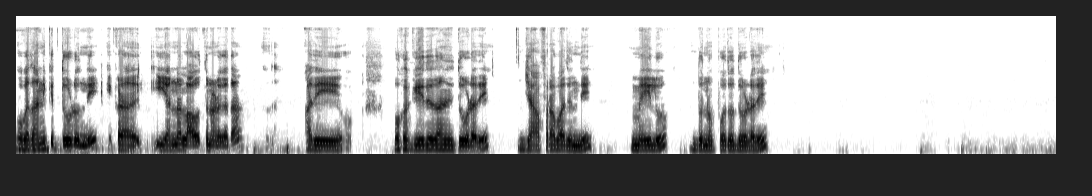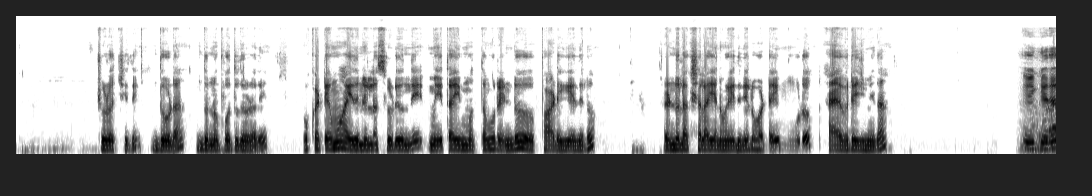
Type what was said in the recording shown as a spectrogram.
ఒకదానికి దూడ ఉంది. ఇక్కడ ఈ అన్న లాగుతున్నాడు కదా. అది ఒక గేదె దాని దూడది. జాఫరాబాద్ ఉంది. మెయిలు దున్నపోతు దూడది. చూడొచ్చు ఇది దూడ దున్నపోతు దూడది. ఒకటేమో ఐదు నెలల సుడి ఉంది. మిగతా ఈ మొత్తము రెండు పాడి గేదెలు. రెండు లక్షల ఎనభై ఐదు వేలు పడ్డాయి. మూడు యావరేజ్ మీద. ఈ గేదె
